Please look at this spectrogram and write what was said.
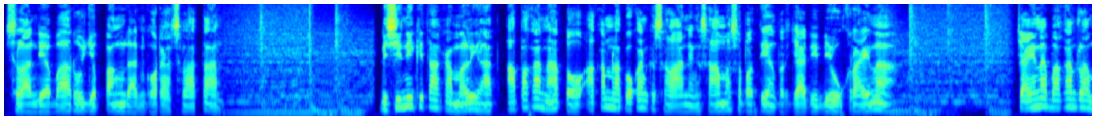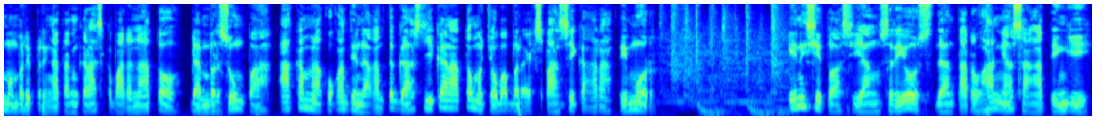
Selandia Baru, Jepang, dan Korea Selatan di sini kita akan melihat apakah NATO akan melakukan kesalahan yang sama seperti yang terjadi di Ukraina. China bahkan telah memberi peringatan keras kepada NATO dan bersumpah akan melakukan tindakan tegas jika NATO mencoba berekspansi ke arah timur. Ini situasi yang serius dan taruhannya sangat tinggi.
